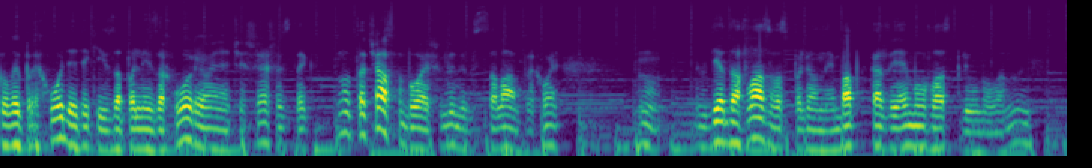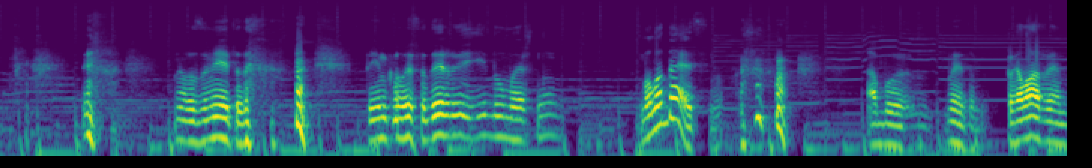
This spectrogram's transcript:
коли приходять якісь запальні захворювання чи ще щось так. Ну, та часто буває, що люди з села приходять. Ну, в діда глаз воспалений, бабка каже, я йому в глаз плюнула. Ну, ну розумієте, ти інколи сидиш і думаєш, ну, молодець. Ну. Або ми там прилажуємо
